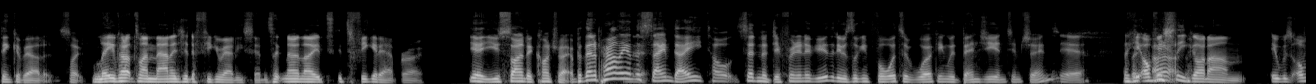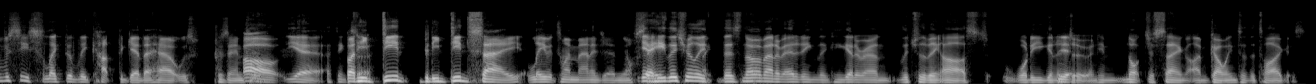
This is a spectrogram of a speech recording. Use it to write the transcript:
think about it. It's like, Leave it up to my manager to figure out. He said, "It's like no, no, it's it's figured out, bro." yeah, you signed a contract, but then apparently on the same day he told said in a different interview that he was looking forward to working with Benji and Tim Sheens. Yeah, like Like, he obviously got um. It was obviously selectively cut together how it was presented. Oh yeah, I think. but so. he did, but he did say, "Leave it to my manager." In the off yeah, he literally. Like- there's no amount of editing that can get around literally being asked, "What are you going to Yeah. do?" and him not just saying, "I'm going to the Tigers."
